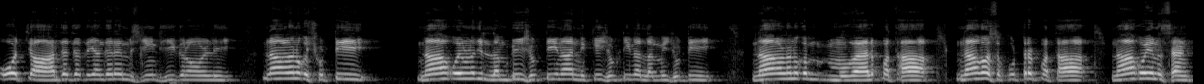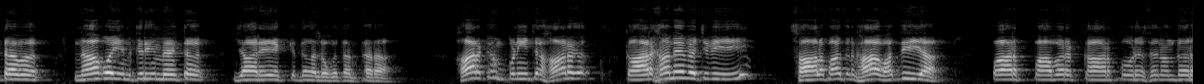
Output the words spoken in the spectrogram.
ਉਹ ਚਾਰਜ ਦਿੱਤੇ ਜਾਂਦੇ ਨੇ ਮਸ਼ੀਨ ਠੀਕ ਕਰਾਉਣ ਲਈ, ਨਾ ਉਹਨਾਂ ਨੂੰ ਕੋਈ ਛੁੱਟੀ, ਨਾ ਕੋਈ ਉਹਨਾਂ ਦੀ ਲੰਬੀ ਛੁੱਟੀ, ਨਾ ਨਿੱਕੀ ਛੁੱਟੀ, ਨਾ ਲੰਮੀ ਛੁੱਟੀ, ਨਾ ਉਹਨਾਂ ਨੂੰ ਕੋਈ ਮੋਬਾਈਲ ਪਤਾ, ਨਾ ਕੋਈ ਸਕੂਟਰ ਪਤਾ, ਨਾ ਕੋਈ ਇਨਸੈਂਟਿਵ ਨਾ ਕੋਈ ਇਨਕਰੀਮੈਂਟ ਯਾਰ, ਇਹ ਕਿੱਦਾਂ ਦਾ ਲੋਕਤੰਤਰ ਆ। ਹਰ ਕੰਪਨੀ 'ਚ, ਹਰ ਕਾਰਖਾਨੇ ਵਿੱਚ ਵੀ ਸਾਲ ਬਾਅਦ ਤਨਖਾਹ ਵਧਦੀ ਆ। ਪਰ ਪਾਵਰ ਕਾਰਪੋਰੇਸ਼ਨ ਅੰਦਰ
